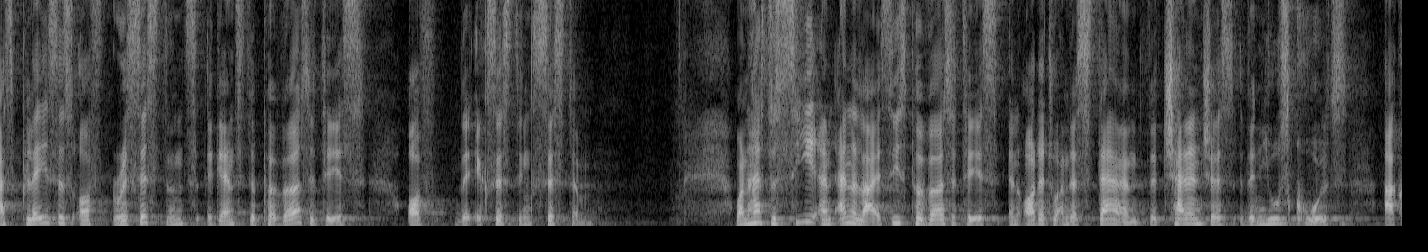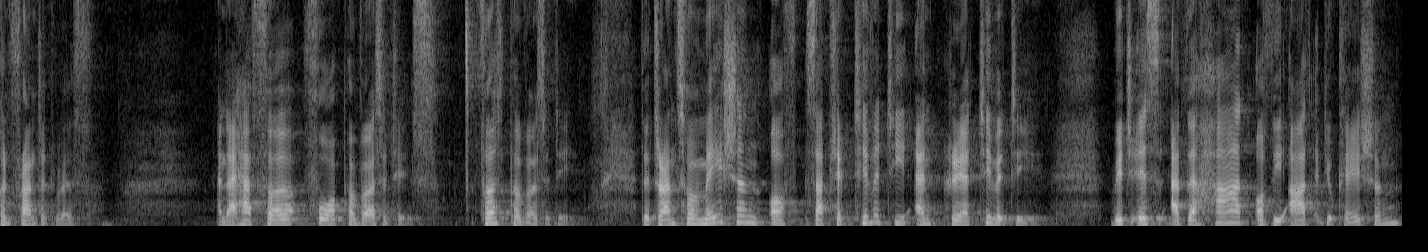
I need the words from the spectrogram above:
as places of resistance against the perversities of the existing system. One has to see and analyze these perversities in order to understand the challenges the new schools are confronted with. And I have four perversities. First perversity, the transformation of subjectivity and creativity, which is at the heart of the art education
